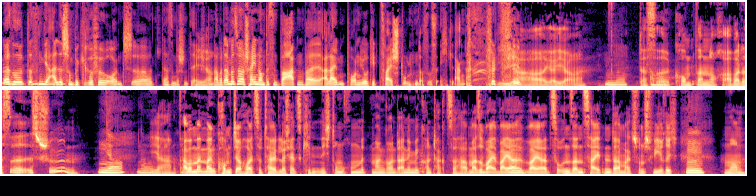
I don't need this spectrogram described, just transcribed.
Also das sind ja alles schon Begriffe und äh, da sind wir schon sehr Ja. gespannt. Aber da müssen wir wahrscheinlich noch ein bisschen warten, weil allein Ponyo geht zwei Stunden. Das ist echt lang. Ja, ja, ja. Ja, Das äh, kommt dann noch. Aber das äh, ist schön. ja. ja. Ja, aber man, man kommt ja heutzutage glaub ich, als Kind nicht drum rum, mit Manga und Anime Kontakt zu haben. Also war, war ja, war ja zu unseren Zeiten damals schon schwierig. Hm. Ja.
